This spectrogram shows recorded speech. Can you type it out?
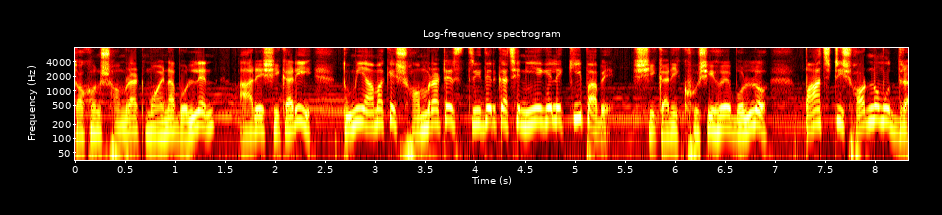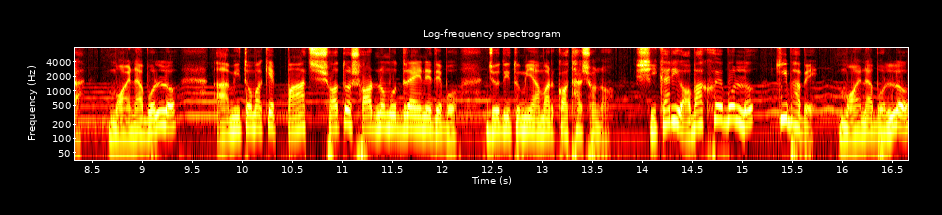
তখন সম্রাট ময়না বললেন, আরে শিকারী, তুমি আমাকে সম্রাটের স্ত্রীদের কাছে নিয়ে গেলে কি পাবে? শিকারী খুশি হয়ে বলল, পাঁচটি স্বর্ণমুদ্রা। ময়না বলল, আমি তোমাকে পাঁচ শত স্বর্ণমুদ্রা এনে দেব। যদি তুমি আমার কথা শোনো। শিকারী অবাক হয়ে বলল, কীভাবে? ময়না বলল,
